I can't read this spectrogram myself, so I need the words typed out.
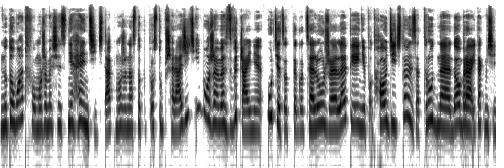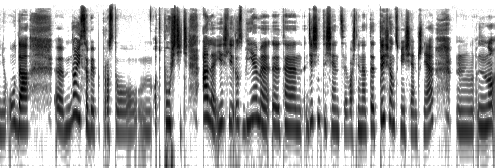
no to łatwo możemy się zniechęcić, tak? Może nas to po prostu przerazić i możemy zwyczajnie uciec od tego celu, że lepiej nie podchodzić, to jest za trudne, dobra, i tak mi się nie uda, no i sobie po prostu mm, odpuścić. Ale jeśli rozbijemy y, ten 10 tysięcy właśnie na te 1000 miesięcznie, mm, no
